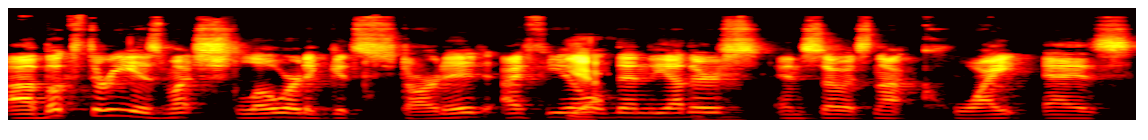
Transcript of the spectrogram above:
Uh, book three is much slower to get started. I feel Yeah. than the others, and so it's not quite as.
